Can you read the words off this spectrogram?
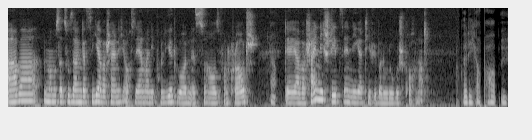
Aber man muss dazu sagen, dass sie ja wahrscheinlich auch sehr manipuliert worden ist zu Hause von Crouch, ja. der ja wahrscheinlich stets sehr negativ über Ludo gesprochen hat würde ich auch behaupten.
